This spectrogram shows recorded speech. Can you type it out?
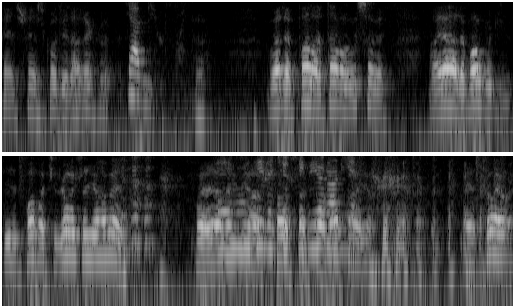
5-6 godina, neko, Jadni. voda pala tamo u sebe, a ja ne mogu ni pomoći njoj se jela meni. Pa ja ne Evo, ja što sam ti bio to napravio. E, to je,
